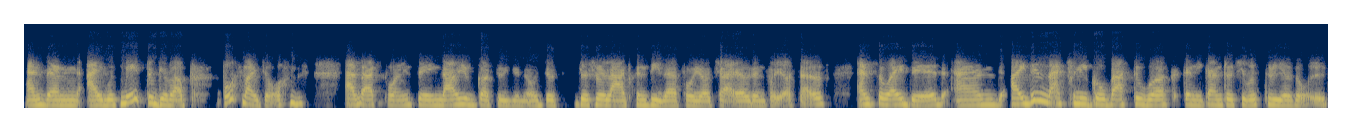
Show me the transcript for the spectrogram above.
And then I was made to give up both my jobs at that point, saying, now you've got to, you know, just, just relax and be there for your child and for yourself. And so I did. And I didn't actually go back to work, Kanika, until she was three years old.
